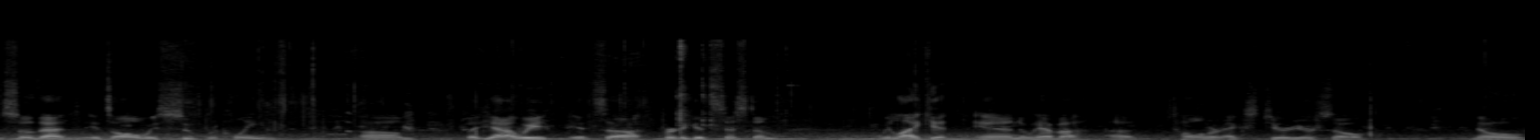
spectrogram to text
so that it's always super clean. Um, but yeah, we it's a pretty good system. We like it, and we have a, a taller exterior, so no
